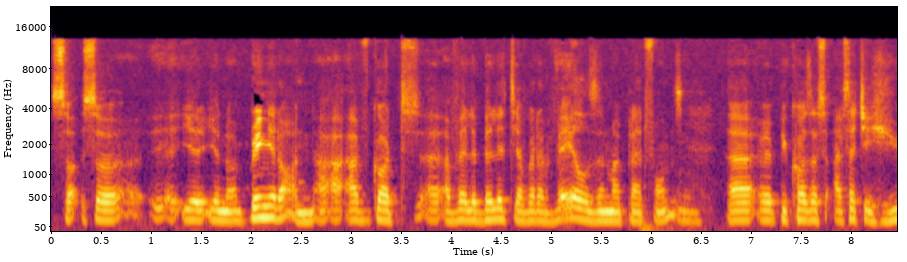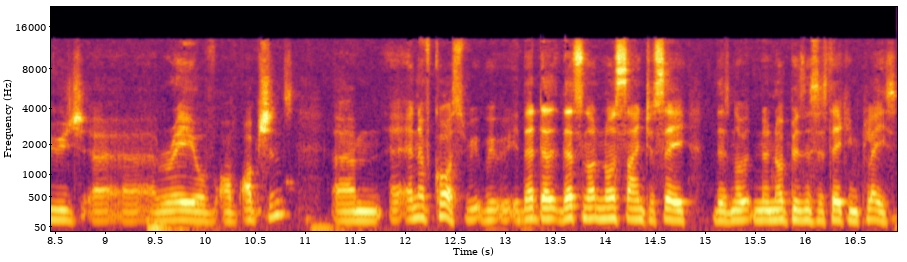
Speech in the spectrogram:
So so uh, you, you know bring it on. I, have got uh, availability. I've got avails in my platforms. Mm. Uh, uh because I have such a huge uh, array of, of options, um, and of course, we, we, that that's not no sign to say there's no, no no business is taking place.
